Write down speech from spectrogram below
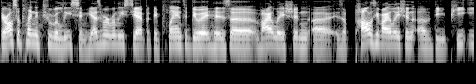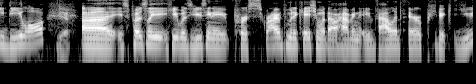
they're also planning to release him. He hasn't been released yet, but they plan to do it. His uh, violation uh, is a policy violation of the PED law. Yeah. Uh, supposedly, he was using a prescribed medication without having a valid therapeutic use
